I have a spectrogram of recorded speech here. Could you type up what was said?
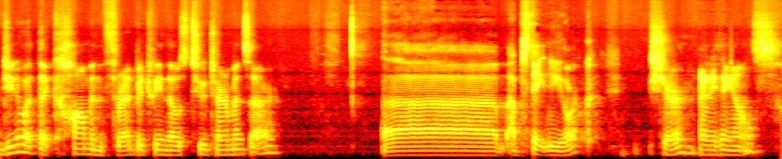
Do you know what the common thread between those two tournaments are? Uh, upstate New York. Sure. Anything else?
